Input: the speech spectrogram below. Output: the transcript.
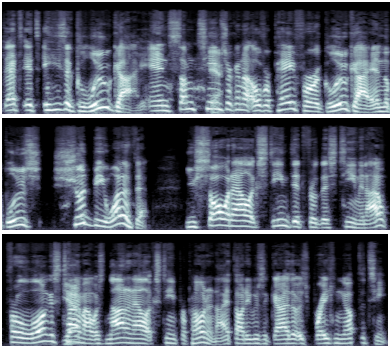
That's it's he's a glue guy, and some teams are going to overpay for a glue guy, and the Blues should be one of them. You saw what Alex Steen did for this team, and I for the longest Yeah. time I was not an Alex Steen proponent. I thought he was a guy that was breaking up the team.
